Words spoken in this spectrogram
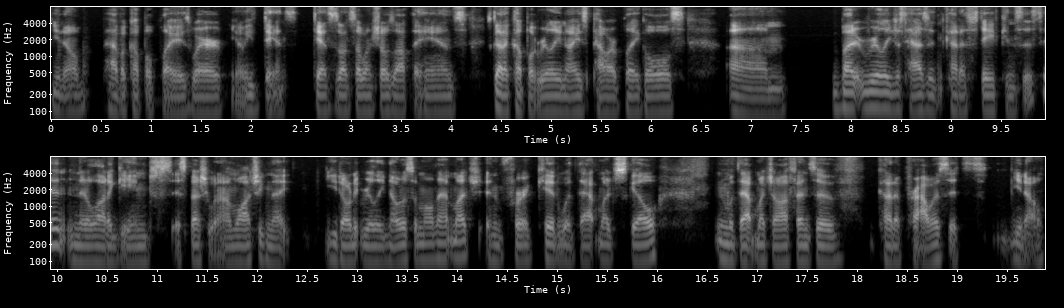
you know, have a couple plays where you know he dance dances on someone, shows off the hands. He's got a couple really nice power play goals, um, but it really just hasn't kind of stayed consistent. And there are a lot of games, especially when I'm watching, that you don't really notice them all that much. And for a kid with that much skill and with that much offensive kind of prowess, it's you know,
